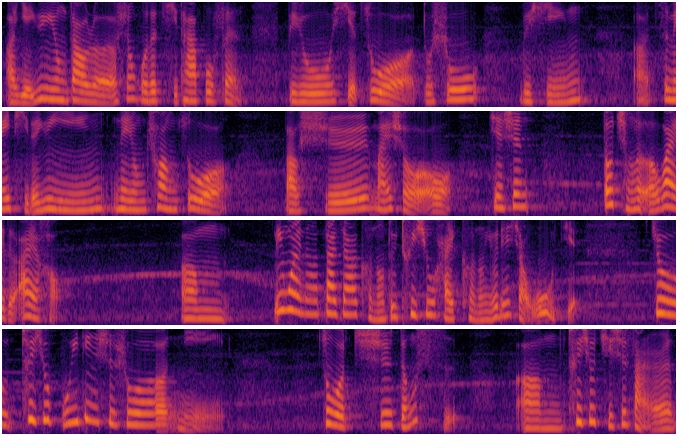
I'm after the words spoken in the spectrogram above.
啊，也运用到了生活的其他部分，比如写作、读书、旅行，啊，自媒体的运营、内容创作、宝石买手、健身，都成了额外的爱好。嗯，另外呢，大家可能对退休还可能有点小误解。就退休不一定是说你坐吃等死，嗯，退休其实反而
